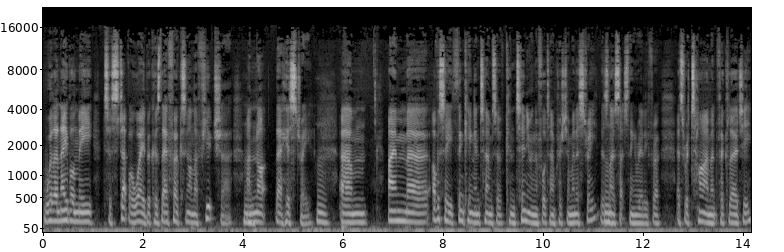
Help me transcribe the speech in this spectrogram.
will enable me to step away because they're focusing on their future and not their history. Um, I'm uh, obviously thinking in terms of continuing a full-time Christian ministry. There's no such thing really for as retirement for clergy.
